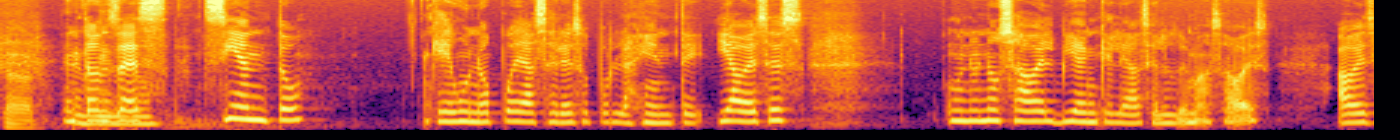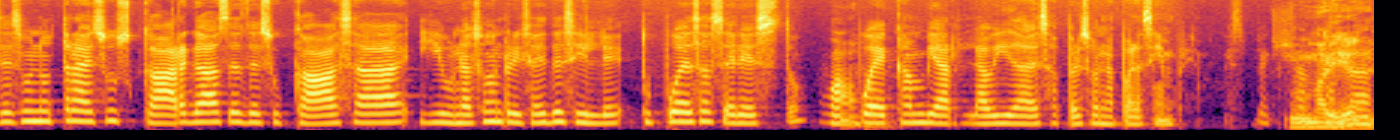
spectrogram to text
Claro. Entonces, siento que uno puede hacer eso por la gente y a veces uno no sabe el bien que le hace a los demás, ¿sabes? A veces uno trae sus cargas desde su casa y una sonrisa y decirle, tú puedes hacer esto, Wow. puede cambiar la vida de esa persona para siempre. María,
